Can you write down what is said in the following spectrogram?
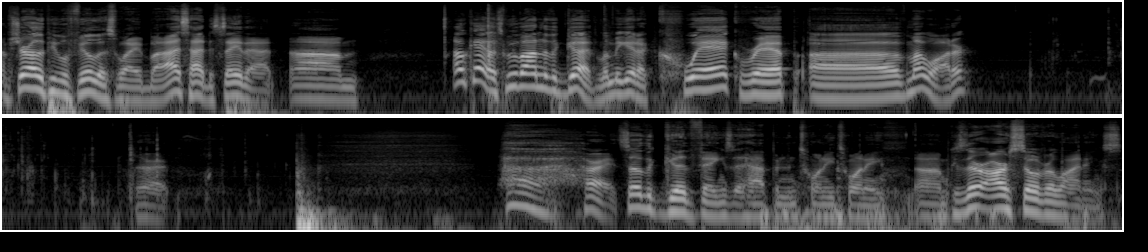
I'm sure other people feel this way, but I just had to say that. Um, okay, let's move on to the good. Let me get a quick rip of my water. All right. All right. So the good things that happened in 2020, because um, there are silver linings.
